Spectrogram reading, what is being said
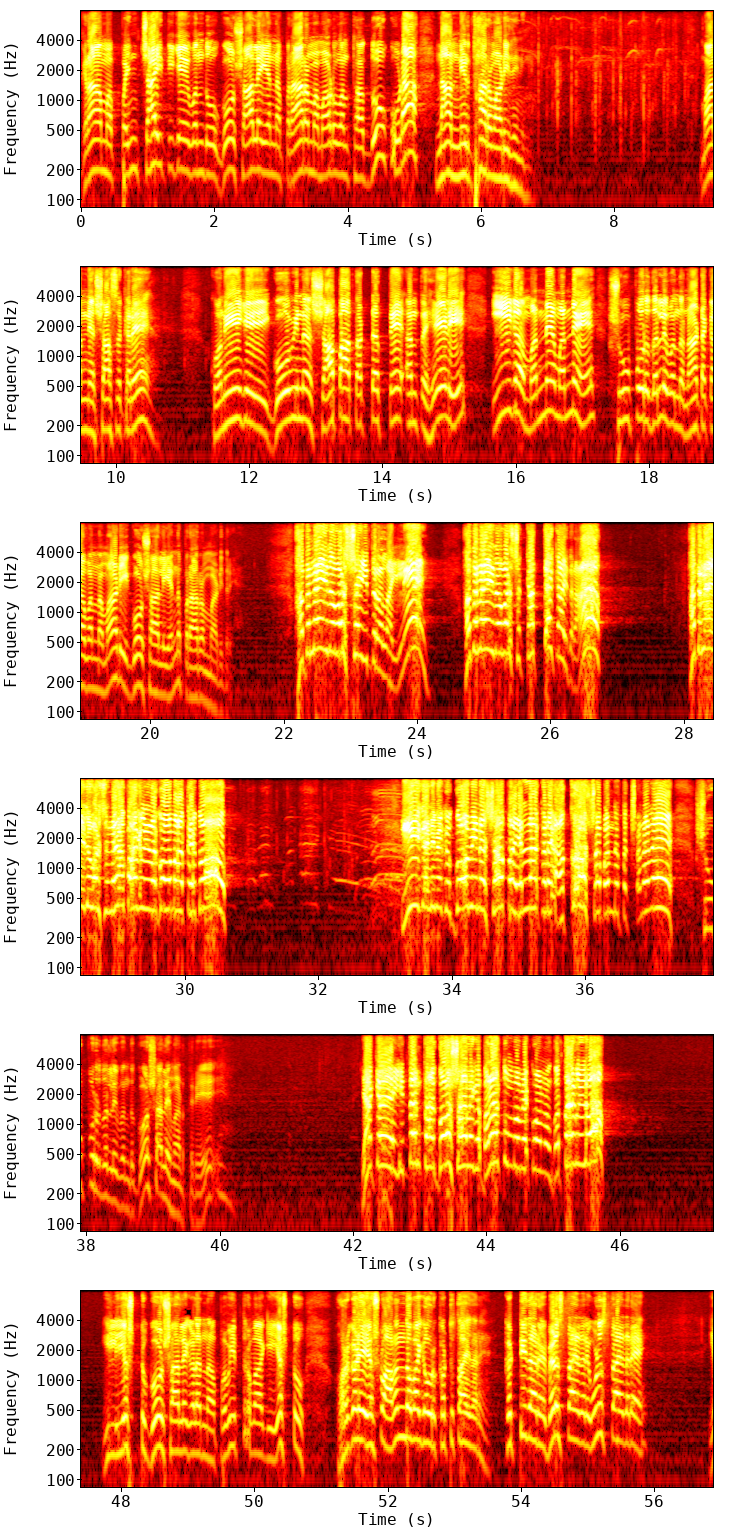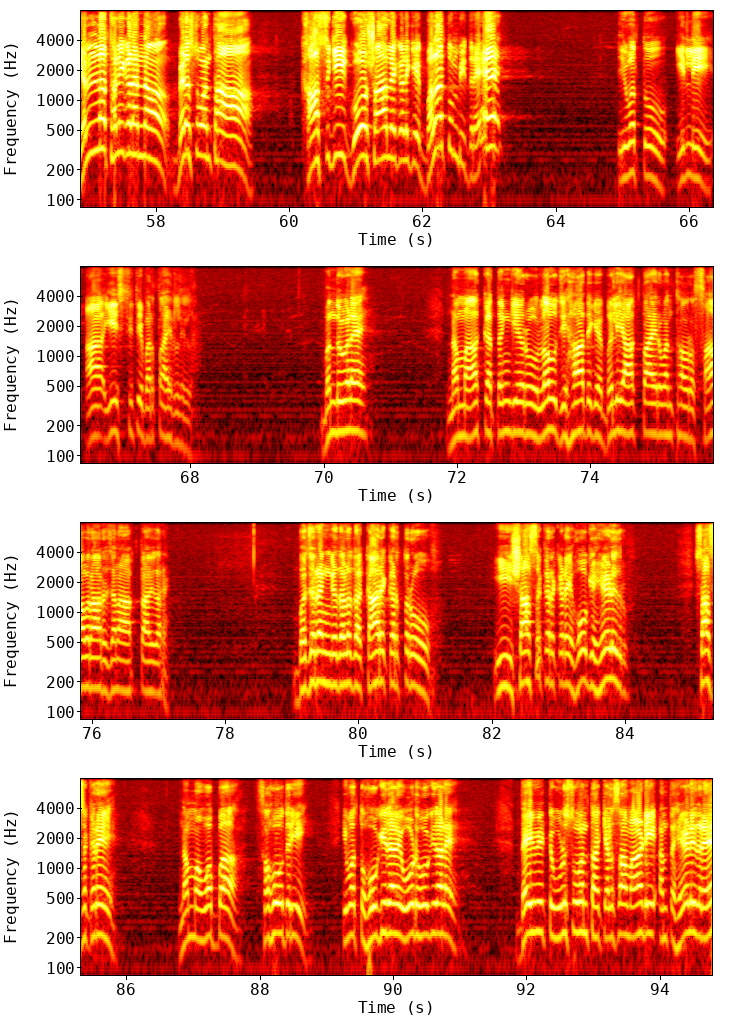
ಗ್ರಾಮ ಪಂಚಾಯಿತಿಗೆ ಒಂದು ಗೋಶಾಲೆಯನ್ನು ಪ್ರಾರಂಭ ಮಾಡುವಂಥದ್ದು ಕೂಡ ನಾನು ನಿರ್ಧಾರ ಮಾಡಿದ್ದೀನಿ. ಮಾನ್ಯ ಶಾಸಕರೇ, ಕೊನೆಗೆ ಗೋವಿನ ಶಾಪ ತಟ್ಟತ್ತೆ ಅಂತ ಹೇಳಿ ಈಗ ಮೊನ್ನೆ ಮೊನ್ನೆ ಶಿವಪುರದಲ್ಲಿ ಒಂದು ನಾಟಕವನ್ನು ಮಾಡಿ ಗೋಶಾಲೆಯನ್ನು ಪ್ರಾರಂಭ ಮಾಡಿದರೆ. ಹದಿನೈದು ವರ್ಷ ಇದ್ರಲ್ಲ ಇಲ್ಲಿ? ಹದಿನೈದು ವರ್ಷ ಕತ್ತೆ ಕಾಯ್ದ್ರ? ಹದಿನೈದು ವರ್ಷ ನೆನಪಾಗಲಿಲ್ಲ ಗೋಮಾತೆದು? ಈಗ ನಿಮಗೆ ಗೋವಿನ ಶಾಪ ಎಲ್ಲ ಕಡೆ ಆಕ್ರೋಶ ಬಂದ ತಕ್ಷಣವೇ ಶಿವಪುರದಲ್ಲಿ ಒಂದು ಗೋಶಾಲೆ ಮಾಡ್ತೀರಿ. ಯಾಕೆ ಇದ್ದಂತ ಗೋಶಾಲೆಗೆ ಬಲ ತುಂಬಬೇಕು ಅನ್ನೋ ಗೊತ್ತಾಗ್ಲಿಲ್ವಾ ಇಲ್ಲಿ ಎಷ್ಟು ಗೋಶಾಲೆಗಳನ್ನು ಪವಿತ್ರವಾಗಿ, ಎಷ್ಟು ಹೊರಗಡೆ ಎಷ್ಟು ಆನಂದವಾಗಿ ಅವರು ಕಟ್ಟುತ್ತಾ ಇದ್ದಾರೆ. ಕಟ್ಟಿದ್ದಾರೆ, ಬೆಳೆಸ್ತಾ ಇದ್ದಾರೆ, ಉಳಿಸ್ತಾ ಇದ್ದಾರೆ. ಎಲ್ಲ ತಳಿಗಳನ್ನು ಬೆಳೆಸುವಂತಹ ಖಾಸಗಿ ಗೋಶಾಲೆಗಳಿಗೆ ಬಲ ತುಂಬಿದರೆ ಇವತ್ತು ಇಲ್ಲಿ ಆ, ಈ ಸ್ಥಿತಿ ಬರ್ತಾ ಇರಲಿಲ್ಲ. ಬಂಧುಗಳೇ, ನಮ್ಮ ಅಕ್ಕ ತಂಗಿಯರು ಲವ್ ಜಿಹಾದಿಗೆ ಬಲಿ ಆಗ್ತಾ ಇರುವಂಥವರು ಸಾವಿರಾರು ಜನ ಆಗ್ತಾ ಇದ್ದಾರೆ. ಬಜರಂಗ ದಳದ ಕಾರ್ಯಕರ್ತರು ಈ ಶಾಸಕರ ಕಡೆ ಹೋಗಿ ಹೇಳಿದರು. ಶಾಸಕರೇ, ನಮ್ಮ ಒಬ್ಬ ಸಹೋದರಿ ಇವತ್ತು ಹೋಗಿದ್ದಾಳೆ, ಓಡಿ ಹೋಗಿದ್ದಾಳೆ. ದಯವಿಟ್ಟು ಉಳಿಸುವಂಥ ಕೆಲಸ ಮಾಡಿ ಅಂತ ಹೇಳಿದರೆ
